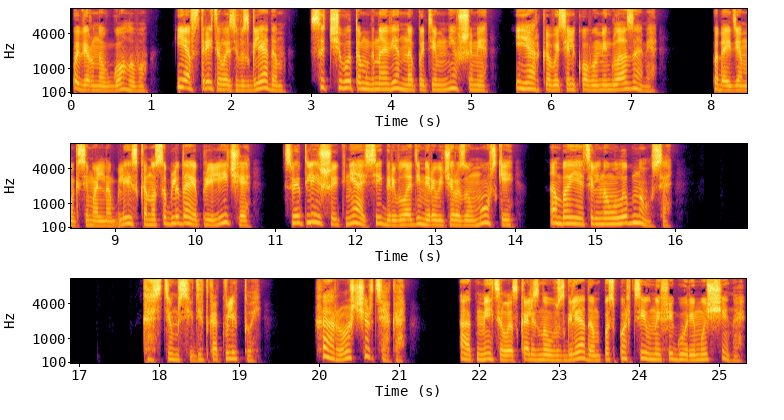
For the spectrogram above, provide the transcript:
Повернув голову, я встретилась взглядом с отчего-то мгновенно потемневшими ярко-васильковыми глазами. Подойдя максимально близко, но соблюдая приличие, светлейший князь Игорь Владимирович Разумовский обаятельно улыбнулся. Костюм сидит как влитой. Хорош чертяка. Отметила, скользнув взглядом по спортивной фигуре мужчины.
